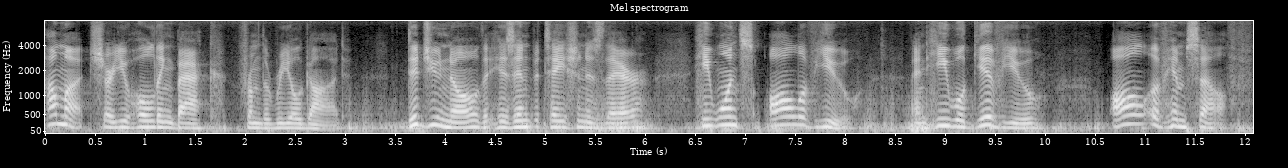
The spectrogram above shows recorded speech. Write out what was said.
How much are you holding back from the real God. Did you know that His invitation is there? He wants all of you, and He will give you all of Himself.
